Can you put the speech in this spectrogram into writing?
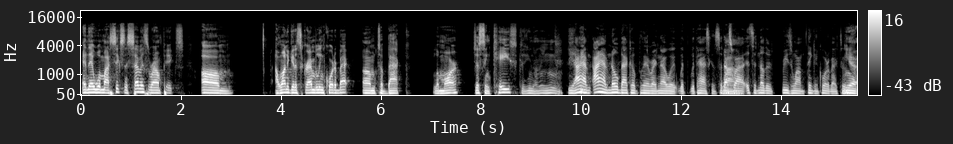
and then with my sixth and seventh round picks, um, I want to get a scrambling quarterback um to back Lamar just in case because you know Yeah, I have I have no backup plan right now with with, with Haskins, so that's Wow. why it's another reason why I'm thinking quarterback too. yeah.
